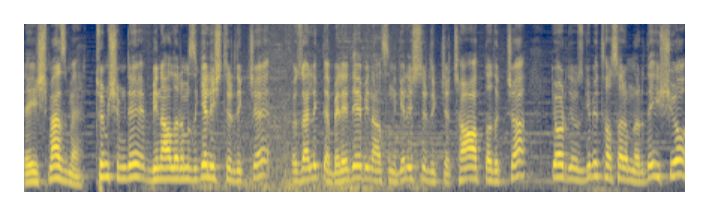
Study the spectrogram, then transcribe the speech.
Değişmez mi? Tüm şimdi binalarımızı geliştirdikçe, özellikle belediye binasını geliştirdikçe, çağ atladıkça gördüğünüz gibi tasarımları değişiyor.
